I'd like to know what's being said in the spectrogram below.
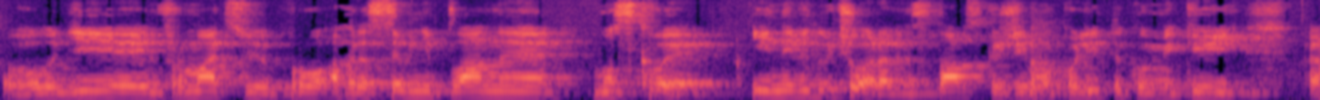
володіє інформацією про агресивні плани Москви. І не від учора він став, скажімо, політиком, який е,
